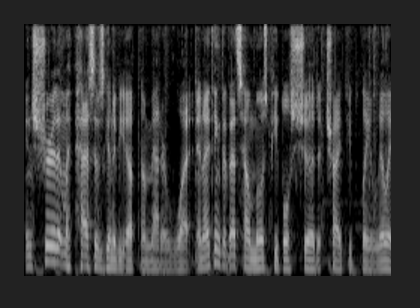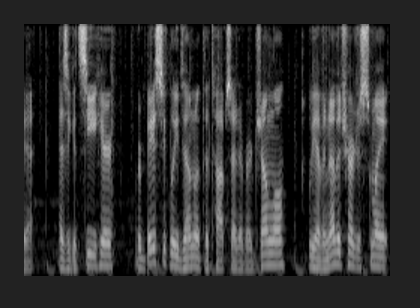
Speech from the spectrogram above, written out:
ensure that my passive is going to be up no matter what, and I think that that's how most people should try to play Lillia. As you can see here, we're basically done with the top side of our jungle. We have another charge of Smite.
